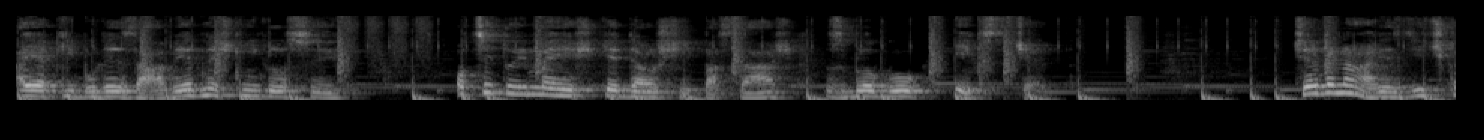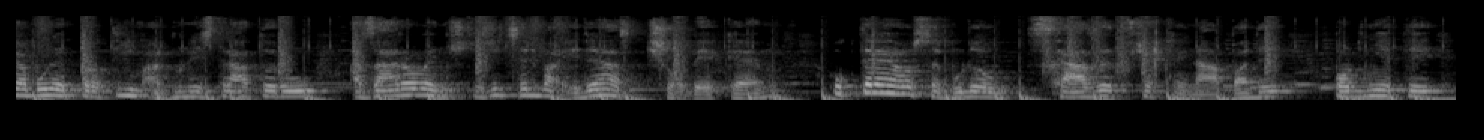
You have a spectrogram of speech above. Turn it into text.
A jaký bude závěr dnešní glosy? Ocitujme ještě další pasáž z blogu XChat. Červená hvězdička bude pro tým administrátorů a zároveň 42 idea s člověkem, u kterého se budou scházet všechny nápady, podněty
